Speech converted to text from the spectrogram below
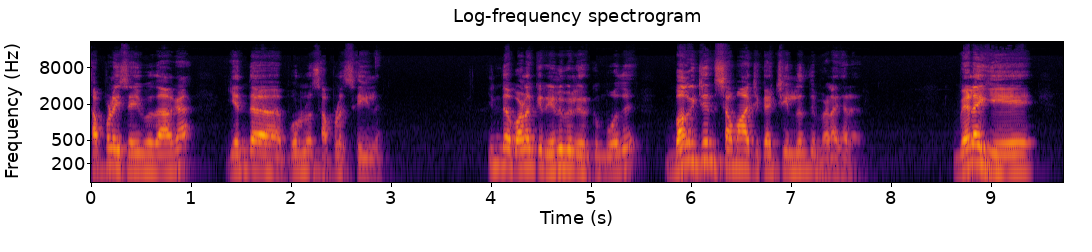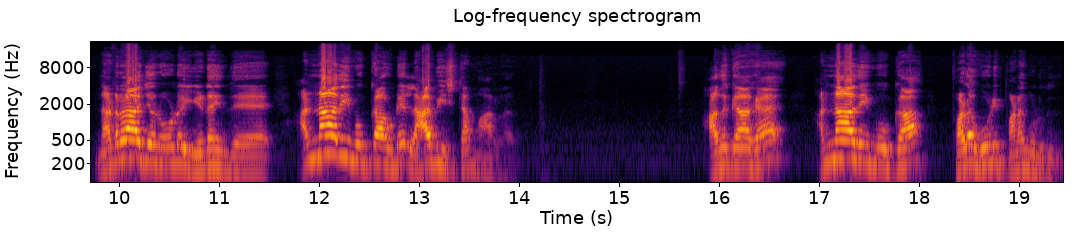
சப்ளை செய்வதாக எந்த பொருளும் சப்ளை செய்யலை. இந்த வழக்கு நிலுவையில் இருக்கும்போது பகுஜன் சமாஜ் கட்சியிலிருந்து விலகிறார். விலகி நடராஜனோடு இணைந்து அதிமுகவுடைய லாபிஸ்டாக மாறுறார். அதுக்காக அதிமுக பல கோடி பணம் கொடுக்குது.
